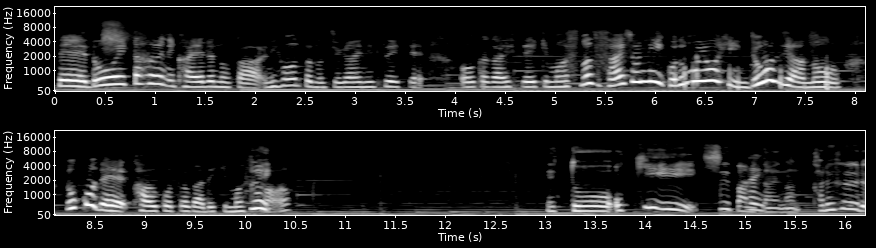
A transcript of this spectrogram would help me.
でどういった風に買えるのか、日本との違いについてお伺いしていきます。まず最初に子供用品、ジョージアのどこで買うことができますか、はえっと大きいスーパーみたいな、カルフール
